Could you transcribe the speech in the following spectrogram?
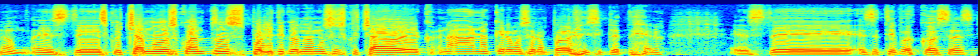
¿No? Este, escuchamos, ¿cuántos políticos no hemos escuchado? no, no queremos ser un pueblo bicicletero. Este, ese tipo de cosas,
